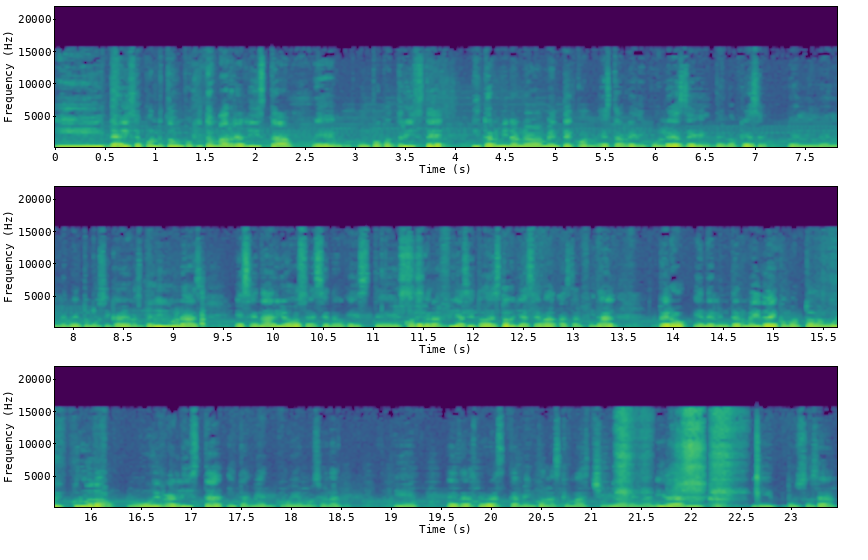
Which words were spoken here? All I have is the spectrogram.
Y de ahí se pone todo un poquito más realista, eh, un poco triste, y termina nuevamente con esta ridiculez de, de lo que es el, el elemento musical en las películas, escenarios, escena- este, Escena- coreografías y todo esto, ya se va hasta el final. Pero en el intermedio hay como todo muy crudo, muy realista y también muy emocional. Eh, es de las figuras también con las que más chillo en la vida. Y pues, o sea,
